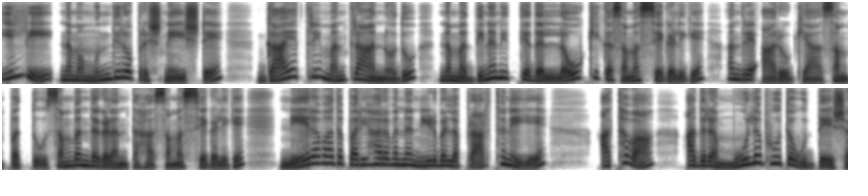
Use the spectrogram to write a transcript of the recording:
ಇಲ್ಲಿ ನಮ್ಮ ಮುಂದಿರೋ ಪ್ರಶ್ನೆ ಇಷ್ಟೇ ಗಾಯತ್ರಿ ಮಂತ್ರ ಅನ್ನೋದು ನಮ್ಮ ದಿನನಿತ್ಯದ ಲೌಕಿಕ ಸಮಸ್ಯೆಗಳಿಗೆ, ಅಂದ್ರೆ ಆರೋಗ್ಯ, ಸಂಪತ್ತು, ಸಂಬಂಧಗಳಂತಹ ಸಮಸ್ಯೆಗಳಿಗೆ ನೇರವಾದ ಪರಿಹಾರವನ್ನ ನೀಡಬಲ್ಲ ಪ್ರಾರ್ಥನೆಯೇ ಅಥವಾ ಅದರ ಮೂಲಭೂತ ಉದ್ದೇಶ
